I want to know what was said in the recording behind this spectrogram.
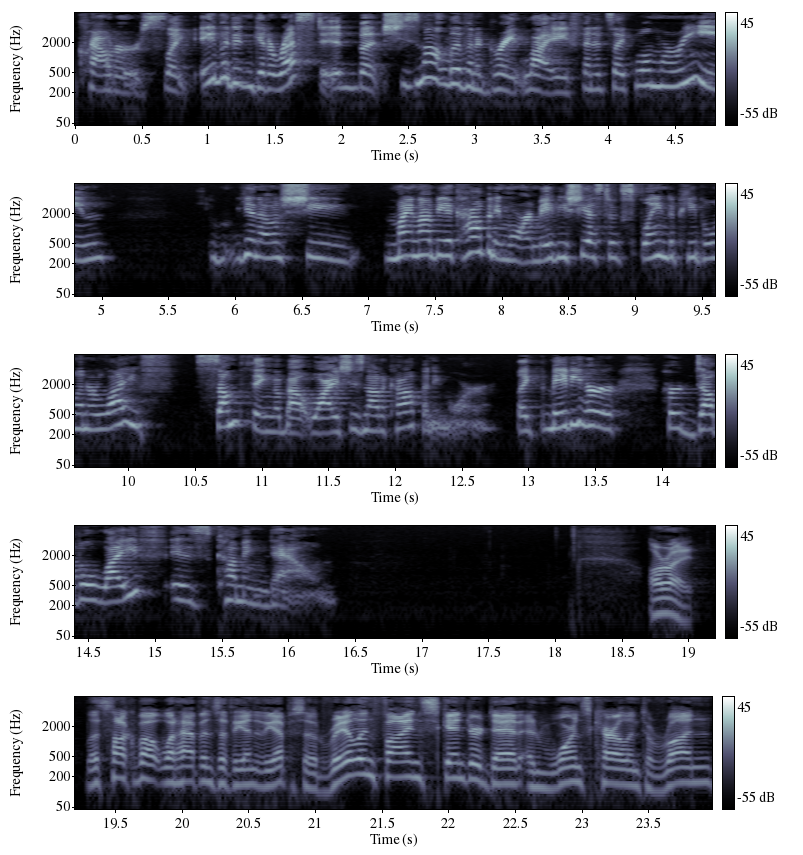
Crowder's. Like Ava didn't get arrested, but she's not living a great life. And it's like, well, Maureen, you know, she might not be a cop anymore, and maybe she has to explain to people in her life something about why she's not a cop anymore. Like maybe her her double life is coming down. All right. Let's talk about what happens at the end of the episode. Raylan finds Skender dead and warns Carolyn to run.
